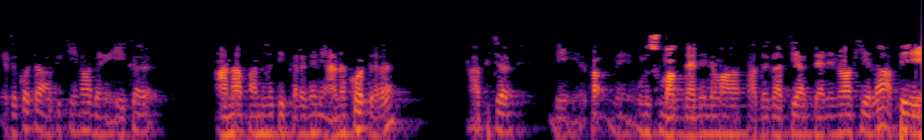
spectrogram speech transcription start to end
එතකොට අපි කියනවා දැන් ඒක ආනාපානසති කරගෙන යනකොට අපිට මේ මේ උණුසුමක් දැනෙනවා, තද ගතියක් දැනෙනවා කියලා අපේ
